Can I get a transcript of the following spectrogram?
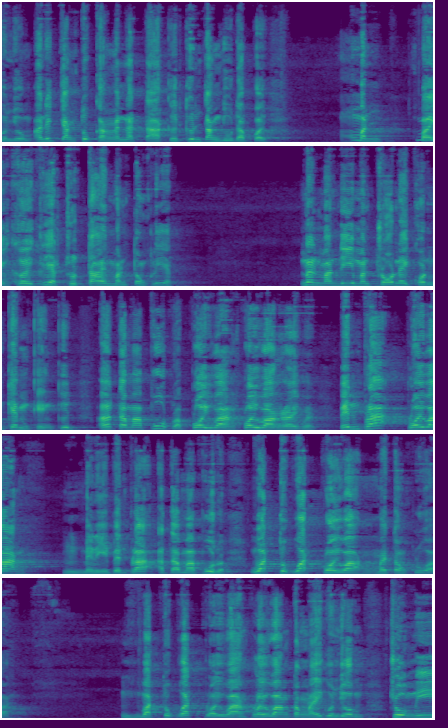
คุณโยม อันนี้จังทุกขังอนัตตาเกิดขึ้นตั้งอยู่ดับไป มันไม่เคยเครียดสุดท้ายมันต้องเครียด นั่นมันดีมันสอนให้คนเข้มแข็งขึ้นอาตมาพูดว่าปล่อยวางปล่อยวางอะไรเป็นพระปล่อยวางอืไม่มีเป็นพระอาตมาพูดว่าวัดทุกวัดปล่อยวางไม่ต้องกลัววัดทุกวัดปล่อยวาง ปล่อยวางตรงไหนคุณโยม ช่วงนี้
